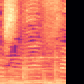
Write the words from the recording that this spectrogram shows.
Yes, they feel.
